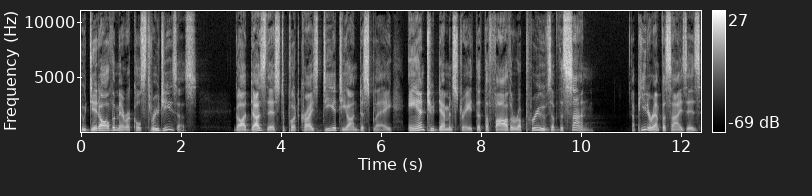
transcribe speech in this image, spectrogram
who did all the miracles through Jesus. God does this to put Christ's deity on display and to demonstrate that the Father approves of the Son. Now, Peter emphasizes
